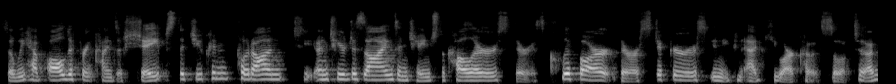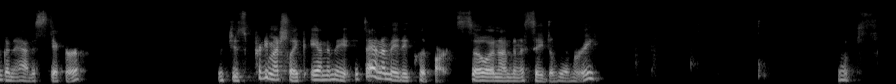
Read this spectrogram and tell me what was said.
So we have all different kinds of shapes that you can put on to, into your designs and change the colors. There is clip art, there are stickers, and you can add QR codes. So I'm going to add a sticker which is pretty much like animate, it's animated clip art. So, and I'm gonna say delivery. Whoops.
